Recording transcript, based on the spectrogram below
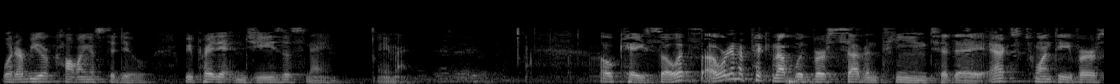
whatever you're calling us to do. We pray that in Jesus' name. Amen. Okay, so let's, uh, we're going to pick it up with verse 17 today. Acts 20, verse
